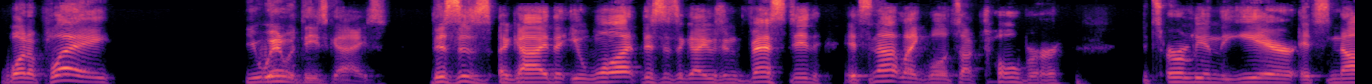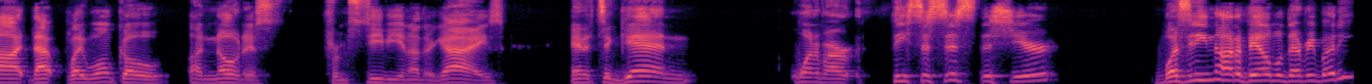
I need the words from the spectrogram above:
what a play! You win with these guys. This is a guy that you want. This is a guy who's invested. It's not like, well, it's October. It's early in the year. It's not that play won't go unnoticed from Stevie and other guys. And it's again one of our theses this year. Wasn't he not available to everybody?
